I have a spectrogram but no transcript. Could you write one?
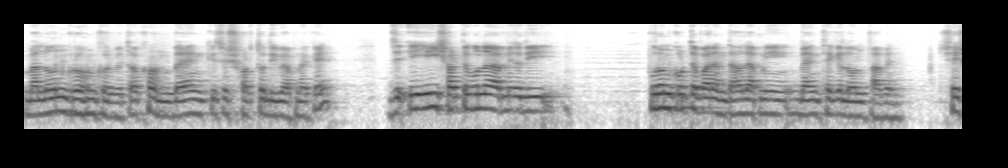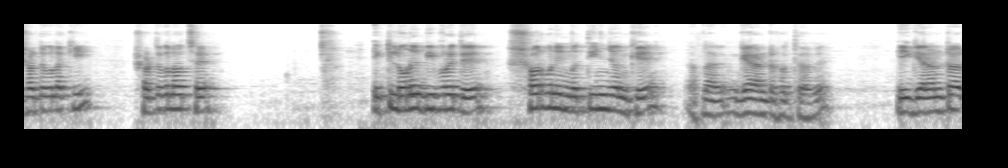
বা লোন গ্রহণ করবে, তখন ব্যাংক কিছু শর্ত দিবে আপনাকে যে এই এই শর্তগুলো আপনি যদি পূরণ করতে পারেন, তাহলে আপনি ব্যাংক থেকে লোন পাবেন। সেই শর্তগুলো কি? শর্তগুলো হচ্ছে একটি লোনের বিপরীতে সর্বনিম্ন তিনজনকে আপনার গ্যারান্টার হতে হবে। এই গ্যারান্টার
